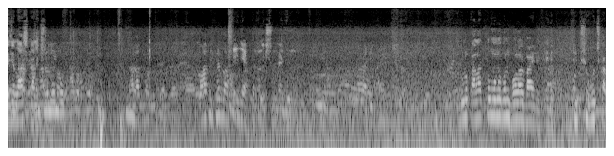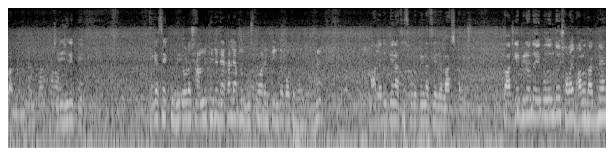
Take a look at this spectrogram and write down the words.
এই যে লাস্ট কালেকশন এই যে একটা কালেকশন দেখেন। এগুলো কালার তো মনে করুন বলার বাইরে। এই যে ডিপ সবুজ কালার ঝিরি ঝিরি পেন ঠিক আছে, একটু ভিডিওটা সামনে থেকে দেখালে আপনি বুঝতে পারেন পেনটা কত বড়। হ্যাঁ? মাঝারি পেন আছে, ছোটো পেন আছে যে লাস্ট কালেকশন তো আজকের ভিডিও তো এই পর্যন্তই। সবাই ভালো থাকবেন।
